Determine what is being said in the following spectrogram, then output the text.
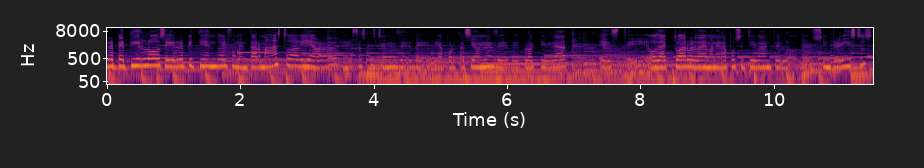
repetirlo, seguir repitiendo y fomentar más todavía, ¿verdad? Estas cuestiones de, de, aportaciones, de, proactividad este, o de actuar, ¿verdad? De manera positiva ante los imprevistos.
